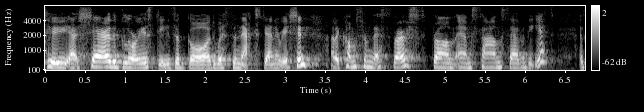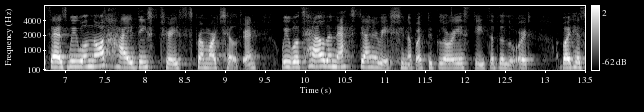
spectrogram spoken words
to uh, share the glorious deeds of God with the next generation. And it comes from this verse from um, Psalm 78. It says, We will not hide these truths from our children. We will tell the next generation about the glorious deeds of the Lord, about his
